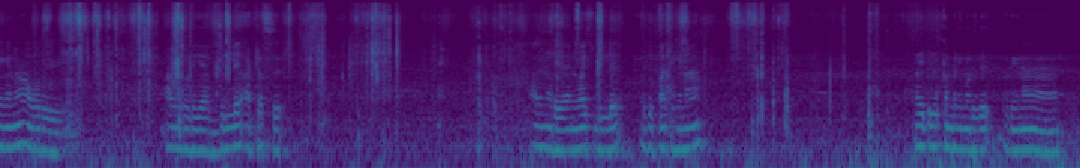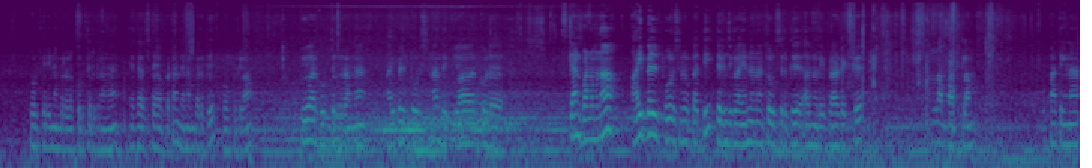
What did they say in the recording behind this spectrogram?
பார்த்தீங்கன்னா ஒரு அதனுடைய பில்லு அட்ரஸ்ஸு அதனுடைய இன்வாய்ஸ் பில்லு. இது பார்த்தீங்கன்னா ஐபிஎல் கம்பெனி மாடுது பார்த்தீங்கன்னா டோல் ஃப்ரீ நம்பரில் கொடுத்துருக்குறாங்க. ஏதாவது தேவைப்பட்டால் அந்த நம்பருக்கு கூப்பிட்டுக்கலாம் க்யூஆர் கொடுத்துருக்குறாங்க. ஐபிஎல் டூல்ஸ்னால் அந்த க்யூஆர் கோடு ஸ்கேன் பண்ணோம்னா ஐபிஎல் டூல்ஸ் பற்றி தெரிஞ்சுக்கலாம். என்னென்ன டூல்ஸ் இருக்குது அதனுடைய ப்ராடக்ட்டு எல்லாம் பார்த்துக்கலாம். பார்த்தீங்கன்னா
